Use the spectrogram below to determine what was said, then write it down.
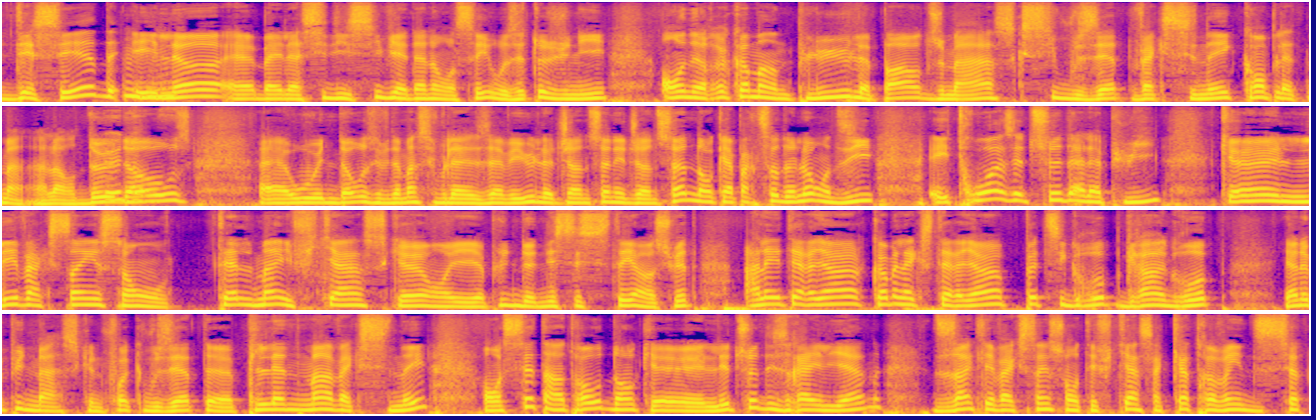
décide. Et là, euh, ben, la CDC vient d'annoncer aux États-Unis, on ne recommande plus le port du masque si vous êtes vacciné complètement. Alors deux, Deux doses, euh, ou une dose évidemment si vous les avez eu le Johnson et Johnson. Donc à partir de là, on dit et trois études à l'appui que les vaccins sont tellement efficaces qu'il n'y a plus de nécessité ensuite. À l'intérieur comme à l'extérieur, petit groupe, grand groupe, il n'y en a plus de masque une fois que vous êtes euh, pleinement vacciné. On cite entre autres donc euh, l'étude israélienne disant que les vaccins sont efficaces à 97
